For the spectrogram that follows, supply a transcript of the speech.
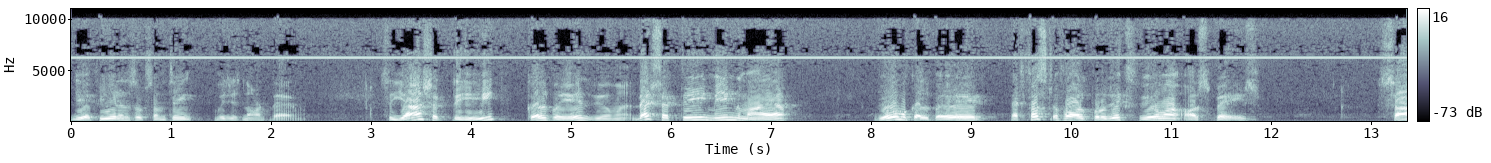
the appearance of something which is not there. So, Ya Shakti Kalpayet Vyoma. That Shakti, meaning the Maya, Vyoma Kalpayet, that first of all projects Vyoma or space, सा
